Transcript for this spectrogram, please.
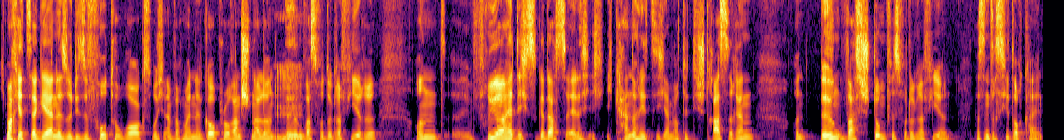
Ich mache jetzt ja gerne so diese Fotowalks, wo ich einfach meine GoPro ranschnalle und Mhm. irgendwas fotografiere. Und äh, früher hätte ich gedacht, so, ey, ich, ich kann doch jetzt nicht einfach durch die Straße rennen und irgendwas Stumpfes fotografieren. Das interessiert doch keinen.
